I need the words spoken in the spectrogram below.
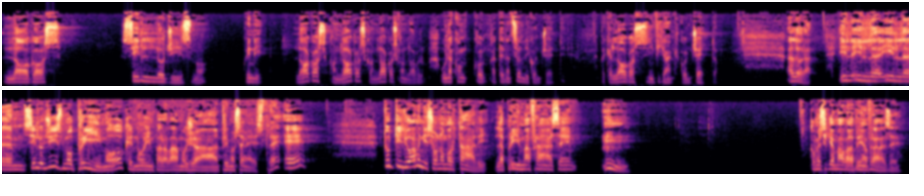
logos, sillogismo. Quindi logos con logos con logos con logos, una concatenazione di concetti, perché logos significa anche concetto. Allora, il, il, il ehm, sillogismo primo, che noi imparavamo già al primo semestre, è tutti gli uomini sono mortali. La prima frase, come si chiamava la prima frase?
